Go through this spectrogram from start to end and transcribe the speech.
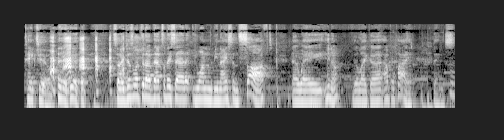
Take two. so I just looked it up. That's what they said. You want them to be nice and soft. That way, you know, they're like uh, apple pie things.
